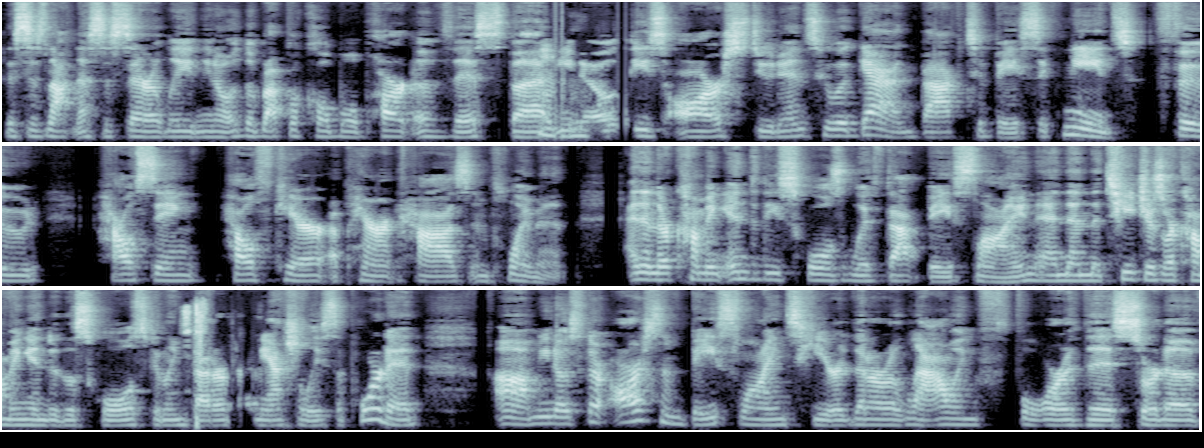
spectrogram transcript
this is not necessarily, you know, the replicable part of this, but, mm-hmm. you know, these are students who, again, back to basic needs, food, housing, healthcare, a parent has employment. And then they're coming into these schools with that baseline. And then the teachers are coming into the schools feeling better financially supported. Um, you know, so there are some baselines here that are allowing for this sort of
